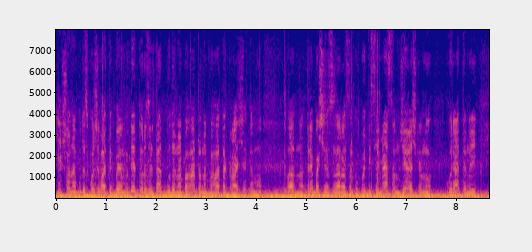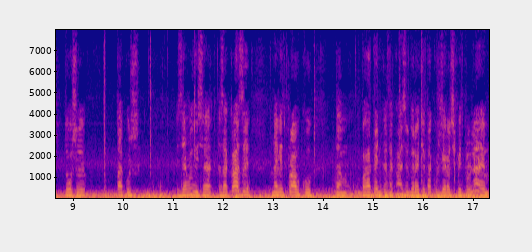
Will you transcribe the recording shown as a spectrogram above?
якщо вона буде споживати БМВД, то результат буде набагато набагато краще. Тому ладно, треба ще зараз закупитися м'ясом, джеречком, ну, курятиною, тому що також з'явилися закази на відправку. Там багатенько заказів, до речі, також жирочки відправляємо.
